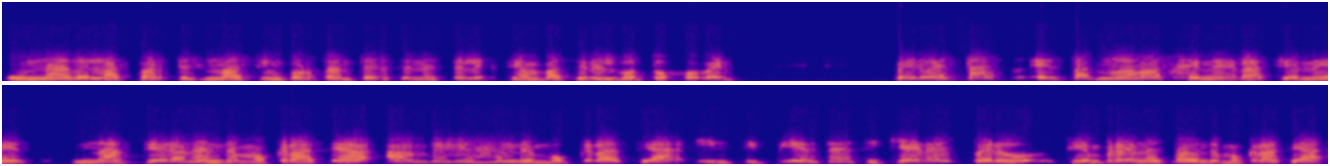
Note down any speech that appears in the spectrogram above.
una de las partes más importantes en esta elección va a ser el voto joven. Pero estas, estas nuevas generaciones nacieron en democracia, han vivido en democracia, incipiente si quieres, pero siempre han estado en democracia,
